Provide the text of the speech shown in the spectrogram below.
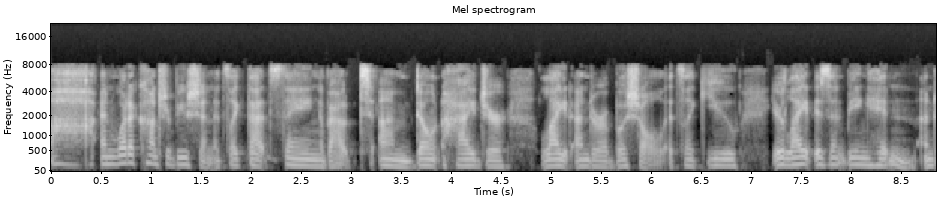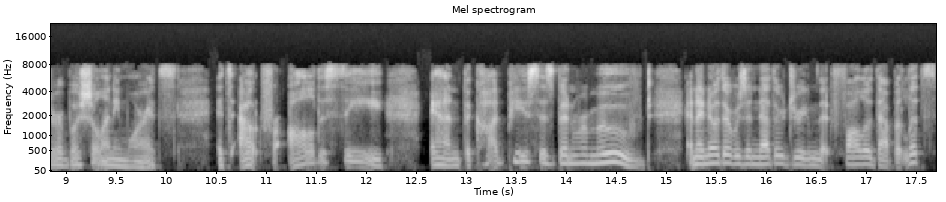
Ah, and what a contribution. It's like that saying about um, don't hide your light under a bushel. It's like you your light isn't being hidden under a bushel anymore. It's it's out for all to see. And the cod piece has been removed. And I know there was another dream that followed that, but let's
